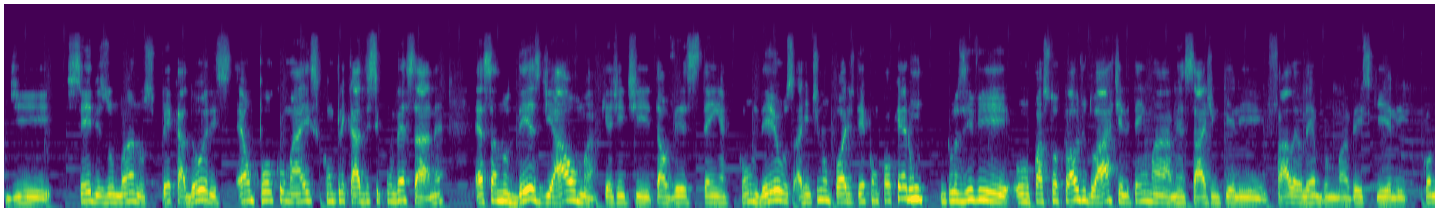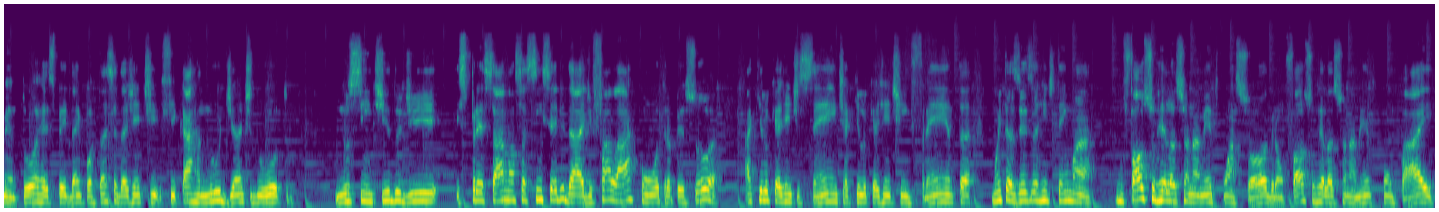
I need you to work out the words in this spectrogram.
de seres humanos pecadores é um pouco mais complicado de se conversar, né? essa nudez de alma que a gente talvez tenha com Deus, a gente não pode ter com qualquer um. Inclusive, o pastor Cláudio Duarte, ele tem uma mensagem que ele fala, eu lembro uma vez que ele comentou a respeito da importância da gente ficar nu diante do outro, no sentido de expressar nossa sinceridade, falar com outra pessoa aquilo que a gente sente, aquilo que a gente enfrenta. Muitas vezes a gente tem uma um falso relacionamento com a sogra, um falso relacionamento com o pai,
